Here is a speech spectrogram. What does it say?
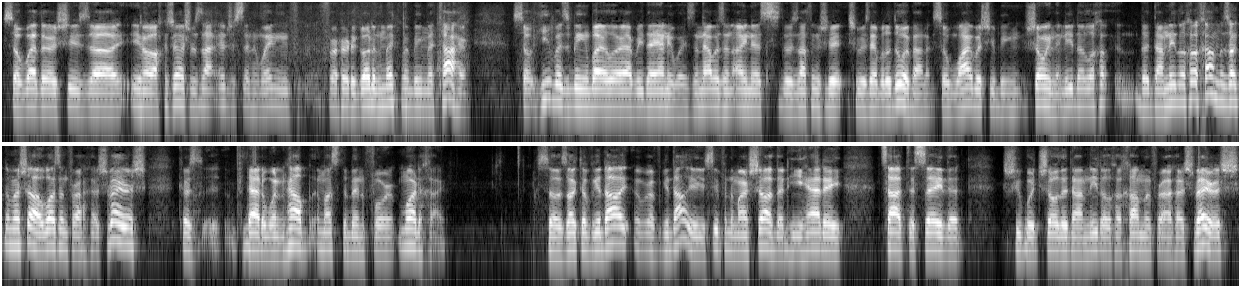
So whether she's, uh, you know, Achashverosh was not interested in waiting for her to go to the mikveh and be. So he was being bailer every day anyways, and that was an inus. There was nothing she, she was able to do about it. So why was she being showing the need? the damnid lechacham is like the mashal? It wasn't for Achashverosh because for that it wouldn't help. It must have been for Mordechai. So Zakt of Gedalia, you see from the Maharsha that he had a tzad to say that she would show the damnid lechacham for Achashverosh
